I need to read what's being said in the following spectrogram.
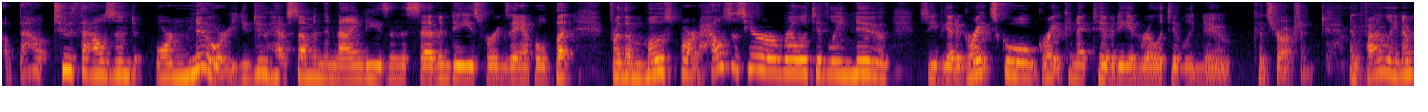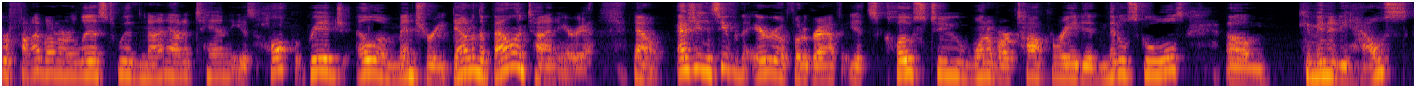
about 2000 or newer. You do have some in the 90s and the 70s, for example, but for the most part, houses here are relatively new. So you've got a great school, great connectivity, and relatively new construction. And finally, number five on our list with 9 out of 10 is Hawk Ridge Elementary down in the Ballantyne area. Now, as you can see from the aerial photograph, it's close to one of our top rated middle schools, um, Community House.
